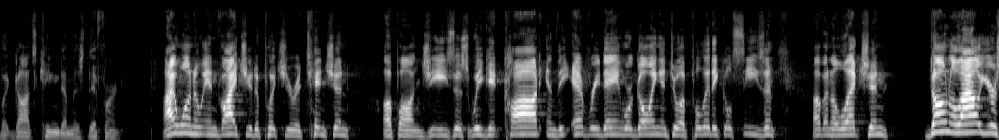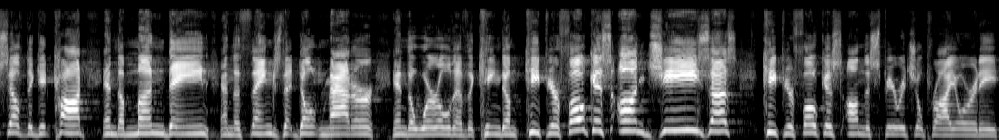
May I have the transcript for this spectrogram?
but God's kingdom is different. I want to invite you to put your attention upon Jesus. We get caught in the everyday, and we're going into a political season of an election. Don't allow yourself to get caught in the mundane and the things that don't matter in the world of the kingdom. Keep your focus on Jesus. Keep your focus on the spiritual priority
